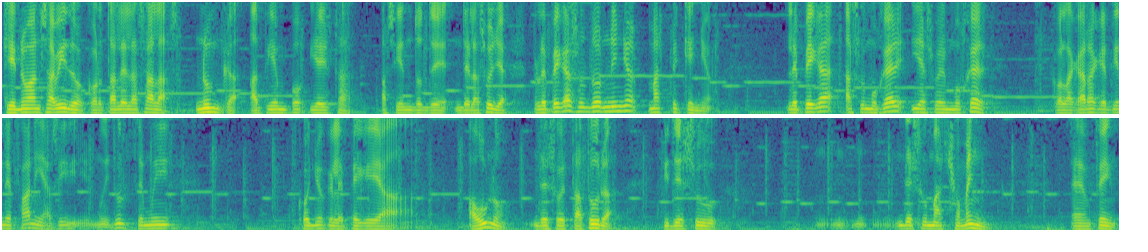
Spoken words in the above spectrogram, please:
que no han sabido cortarle las alas nunca a tiempo y ahí está, haciendo de, de la suya. Pero le pega a sus dos niños más pequeños, le pega a su mujer y a su mujer, con la cara que tiene Fanny, así, muy dulce, muy... Coño, que le pegue a, a uno de su estatura y de su de su macho men. En fin,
